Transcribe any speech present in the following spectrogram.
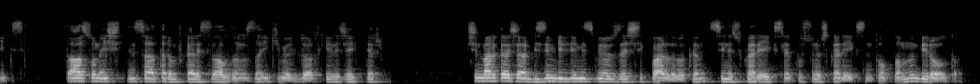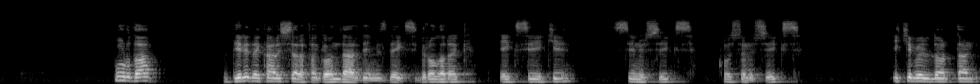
x. Daha sonra eşitliğin sağ tarafı karesini aldığımızda 2 bölü 4 gelecektir. Şimdi arkadaşlar bizim bildiğimiz bir özdeşlik vardı bakın. Sinüs kare x ile kosinüs kare x'in toplamının 1 oldu. Burada biri de karşı tarafa gönderdiğimizde eksi 1 olarak eksi 2 sinüs x kosinüs x 2 bölü 4'ten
